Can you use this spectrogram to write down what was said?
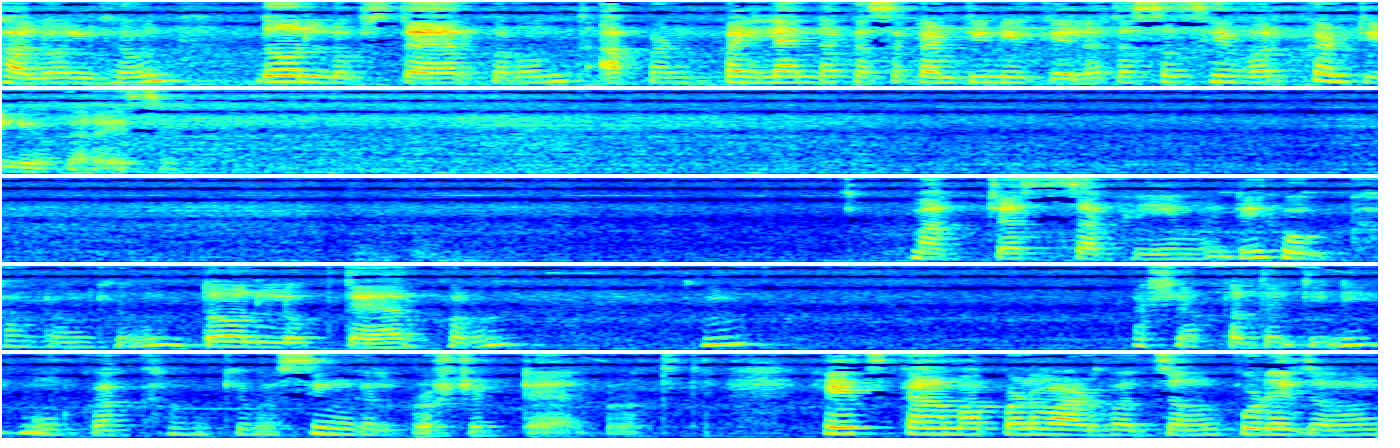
घालून घेऊन दोन लूप्स तयार करून आपण पहिल्यांदा कसं कंटिन्यू केलं तसंच हे वर्क कंटिन्यू करायचं. मागच्या साखळीमध्ये हुक घालून घेऊन दोन लूप तयार करून अशा पद्धतीने मुका खाऊन किंवा सिंगल प्रोजेक्ट तयार करत होते. हेच काम आपण वाढवत जाऊन पुढे जाऊन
